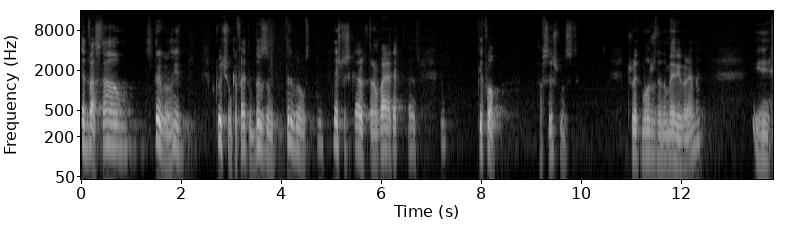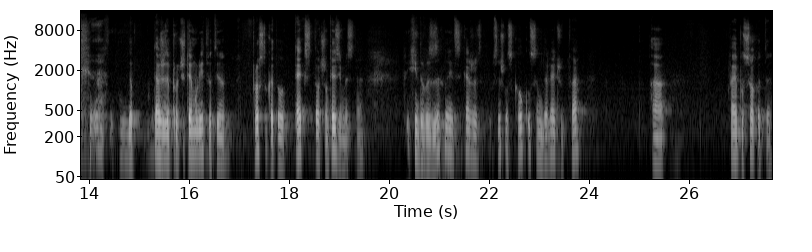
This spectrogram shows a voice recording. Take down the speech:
едва ставам, тръгвам, и включвам кафето, бързам, тръгвам, нещо ще кажа в трамвая, казваш. Какво? А всъщност, човек може да намери време и да, даже да прочете молитвата просто като текст, точно тези места, и да въздъхне и да се каже, всъщност колко съм далеч от това, а това е посоката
